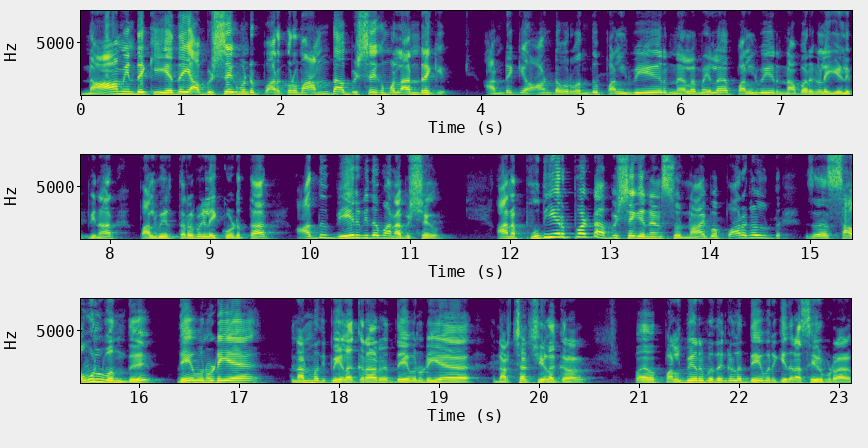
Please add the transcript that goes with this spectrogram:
நாம் இன்றைக்கு எதை அபிஷேகம் என்று பார்க்குறோமோ அந்த அபிஷேகம் அல்ல அன்றைக்கு. அன்றைக்கு ஆண்டவர் வந்து பல்வேறு நிலைமையில் பல்வேறு நபர்களை எழுப்பினார் பல்வேறு திறமைகளை கொடுத்தார். அது வேறு விதமான அபிஷேகம். ஆனால் புதிய ஏற்பாட்டு அபிஷேகம் என்னென்னு சொன்னால் இப்போ பாருங்கள் சவுல் வந்து தேவனுடைய நன்மதிப்பை இழக்கிறாரு தேவனுடைய நற்சாட்சி இழக்கிறார். இப்போ பல்வேறு விதங்களில் தேவனுக்கு எதிராக செயல்படுறார்.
